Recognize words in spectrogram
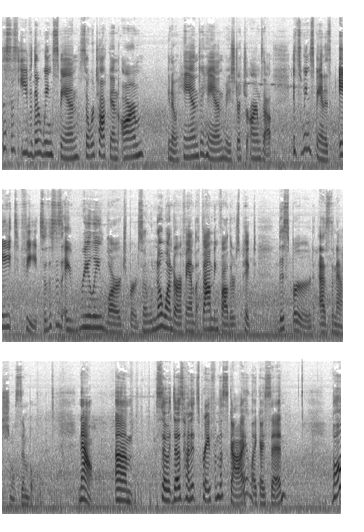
this is even their wingspan. So we're talking arm, you know, hand to hand when you stretch your arms out. Its wingspan is eight feet. So this is a really large bird. So no wonder our founding fathers picked this bird as the national symbol. Now, um, so it does hunt its prey from the sky, like I said. Bald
